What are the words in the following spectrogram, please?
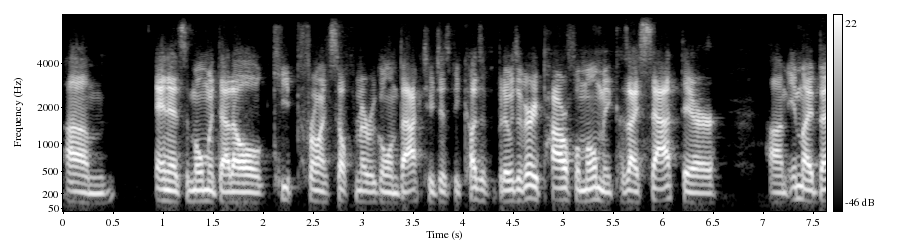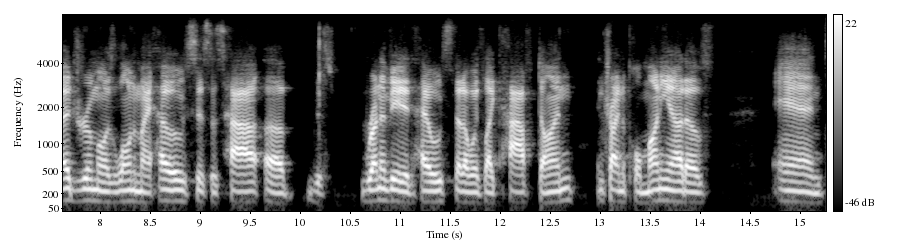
Um, and it's a moment that I'll keep for myself from ever going back to just because of it. But it was a very powerful moment because I sat there um, in my bedroom. I was alone in my house. This ha- uh, this renovated house that I was like half done and trying to pull money out of. And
